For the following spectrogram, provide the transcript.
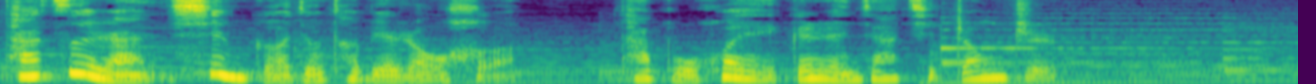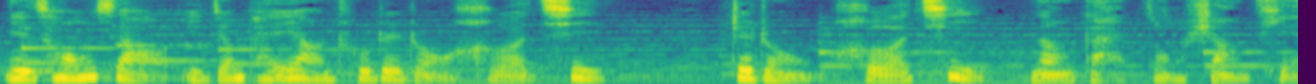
他自然性格就特别柔和，他不会跟人家起争执。你从小已经培养出这种和气，这种和气能感动上天。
